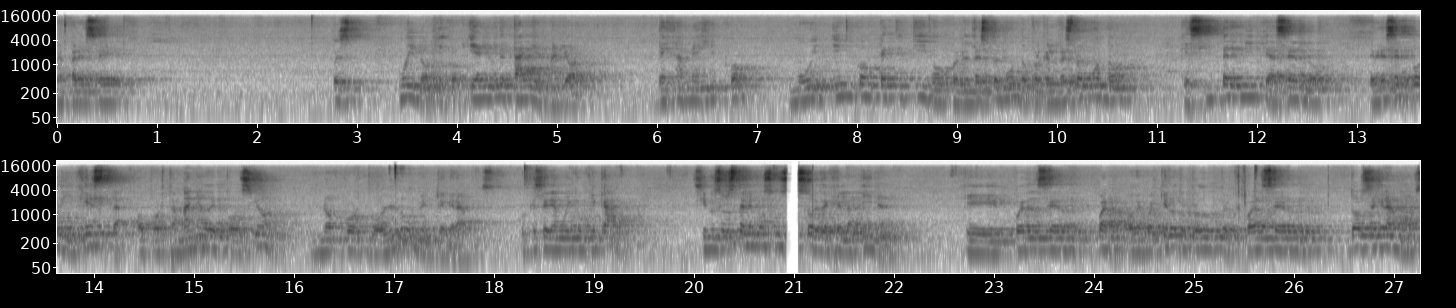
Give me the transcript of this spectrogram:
me parece pues muy lógico. Y hay un detalle mayor. Deja México muy incompetitivo con el resto del mundo, porque el resto del mundo, que sí permite hacerlo, debería ser por ingesta o por tamaño de porción, no por volumen de gramos, porque sería muy complicado. Si nosotros tenemos un sobre de gelatina que puedan ser, bueno, o de cualquier otro producto que puedan ser 12 gramos,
